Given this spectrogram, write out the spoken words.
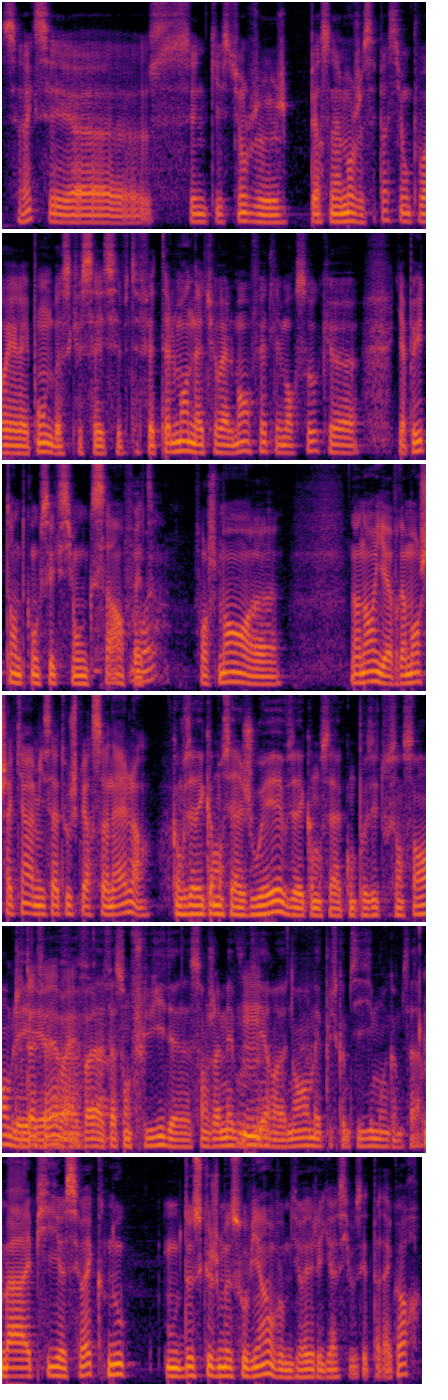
C'est vrai que c'est c'est une question, je, personnellement, je sais pas si on pourrait y répondre parce que ça s'est fait tellement naturellement, en fait, les morceaux, qu'il n'y a pas eu tant de conception que ça, en fait. Franchement, non, non, il y a vraiment, chacun a mis sa touche personnelle. Quand vous avez commencé à jouer, vous avez commencé à composer tous ensemble et euh, voilà, de façon fluide, sans jamais vous mm. dire euh, non, mais plus comme ci, moins comme ça. Bah et puis euh, c'est vrai que nous, de ce que je me souviens, vous me direz les gars si vous n'êtes pas d'accord,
